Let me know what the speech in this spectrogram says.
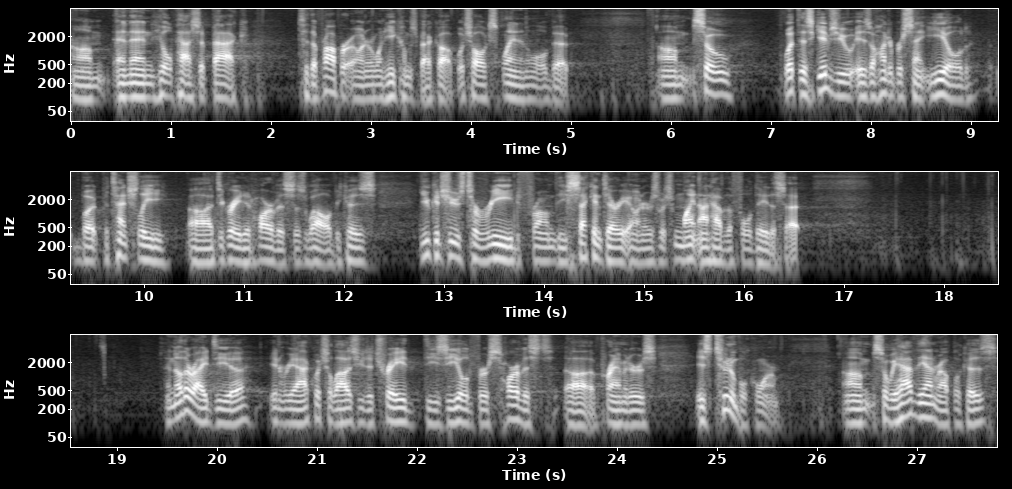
Um, and then he'll pass it back to the proper owner when he comes back up, which I'll explain in a little bit. Um, so what this gives you is 100% yield, but potentially uh, degraded harvest as well, because you could choose to read from the secondary owners, which might not have the full data set. Another idea in Riak, which allows you to trade these yield versus harvest uh, parameters, is tunable quorum. Um, so we have the n replicas,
